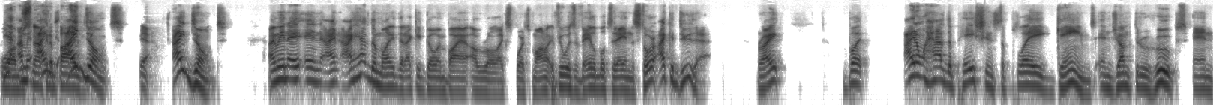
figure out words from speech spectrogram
or yeah, I'm just I mean, not going to buy. I don't. Yeah. I don't. I mean, and I, I have the money that I could go and buy a Rolex sports model. If it was available today in the store, I could do that. Right. But I don't have the patience to play games and jump through hoops and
